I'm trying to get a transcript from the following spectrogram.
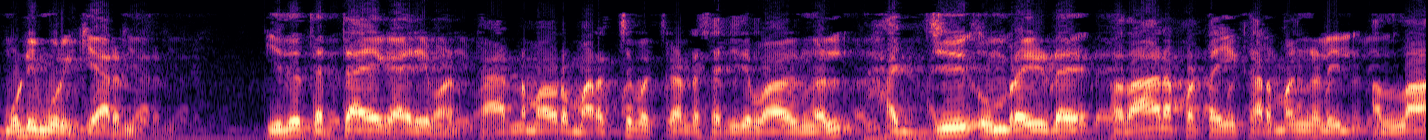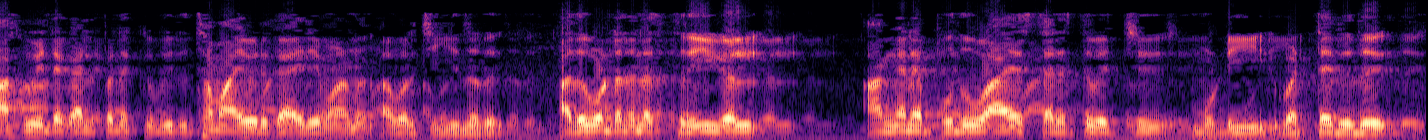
മുടി മുറിക്കാറുണ്ട് ഇത് തെറ്റായ കാര്യമാണ്. കാരണം അവർ മറച്ചു വെക്കേണ്ട ശരീരഭാഗങ്ങൾ ഹജ്ജ് ഉംറയുടെ പ്രധാനപ്പെട്ട ഈ കർമ്മങ്ങളിൽ അള്ളാഹുവിന്റെ കൽപ്പനയ്ക്ക് വിരുദ്ധമായ ഒരു കാര്യമാണ് അവർ ചെയ്യുന്നത്. അതുകൊണ്ട് തന്നെ സ്ത്രീകൾ അങ്ങനെ പൊതുവായ സ്ഥലത്ത് വെച്ച് മുടി വെട്ടരുത്.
